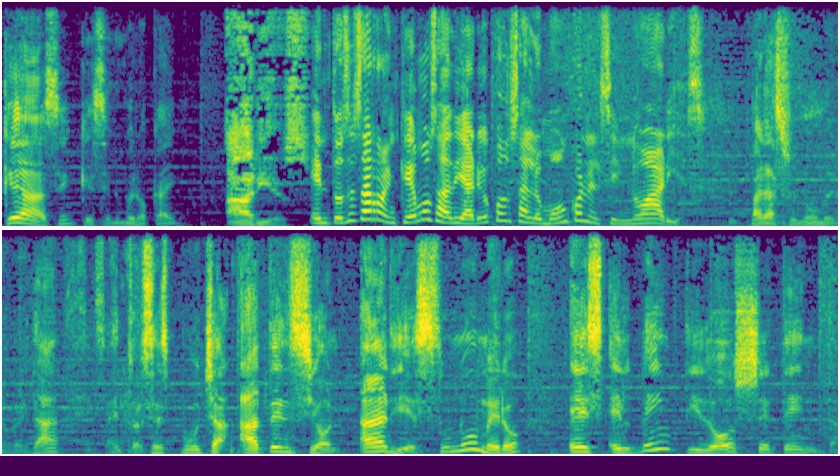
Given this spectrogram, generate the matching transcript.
que hacen que ese número caiga. Aries. Entonces arranquemos a diario con Salomón con el signo Aries. Para su número, ¿verdad? Entonces, mucha atención. Aries, su número es el 2270.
